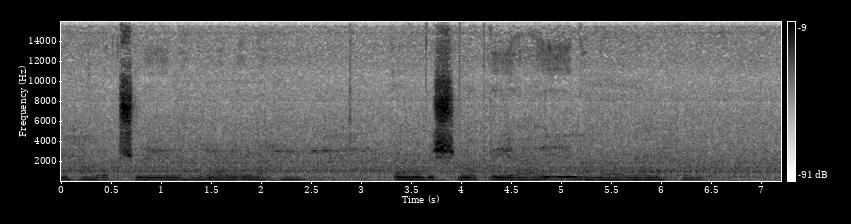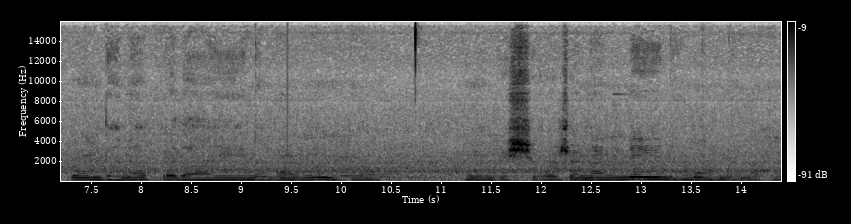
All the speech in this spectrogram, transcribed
महालक्ष्मी नमो नमः। ओम विष्णुप्रियाय नमो नमः। ओम धनप्रदाय नमो नमः। ओम विश्वजनन्ये नमो नमः।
